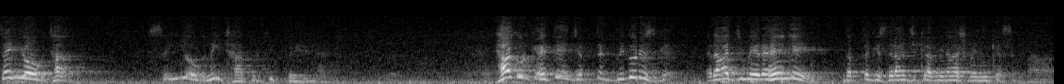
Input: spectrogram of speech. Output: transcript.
संयोग था। संयोग नहीं, ठाकुर की प्रेरणा। थी ठाकुर कहते हैं, जब तक विदुर इस राज्य में रहेंगे, तब तक इस राज्य का विनाश मैं नहीं कर सकता।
